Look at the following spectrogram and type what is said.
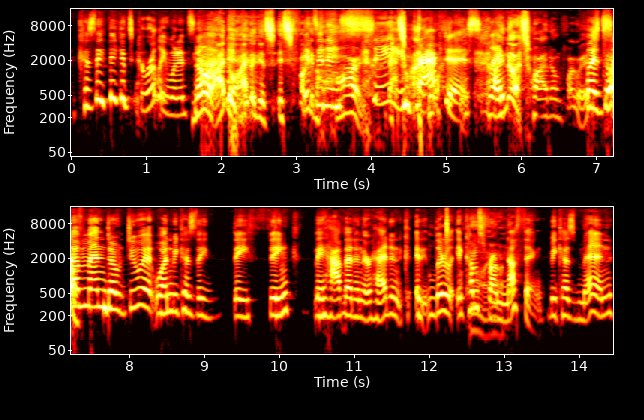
because they think it's girly when it's not. No, not. I don't. I think it's it's fucking It's an hard. insane That's why I like practice. I know that's why I don't fuck with it. but It's tough. some men don't do it. One because they they think they have that in their head, and it literally it comes Oh, from yeah. nothing. Because men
